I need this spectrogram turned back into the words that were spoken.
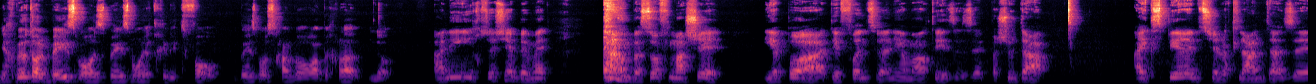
יחביא אותו על בייזמור, אז בייזמור יתחיל לתפור. בייזמור שחקן לא רע בכלל. לא. אני חושב שבאמת, בסוף מה שיהיה פה ה difference, ואני אמרתי את זה, זה פשוט ה- ה experience של אטלנטה, זה...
